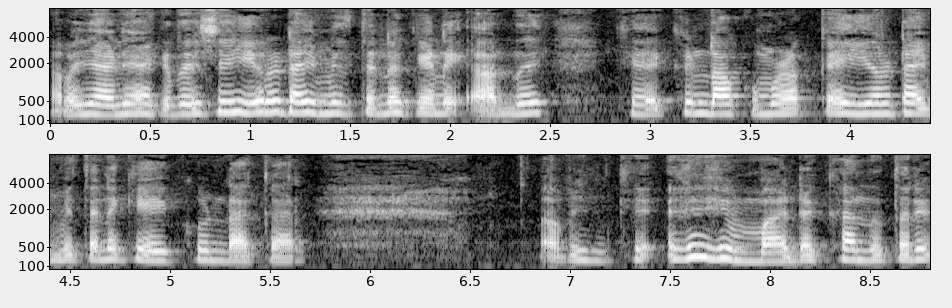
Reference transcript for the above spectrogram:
അപ്പോൾ ഞാൻ ഏകദേശം ഈ ഒരു ടൈമിൽ തന്നെയൊക്കെയാണ് അന്ന് കേക്ക് ഉണ്ടാക്കുമ്പോഴൊക്കെ ഈ ഒരു ടൈമിൽ തന്നെ കേക്ക് ഉണ്ടാക്കാറ്. അപ്പം എനിക്ക് ഉമ്മാന്റെ ഒക്കെ അന്നത്തെ ഒരു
